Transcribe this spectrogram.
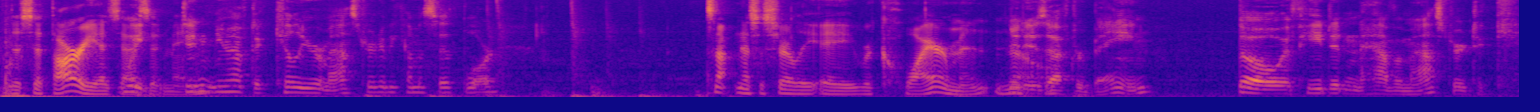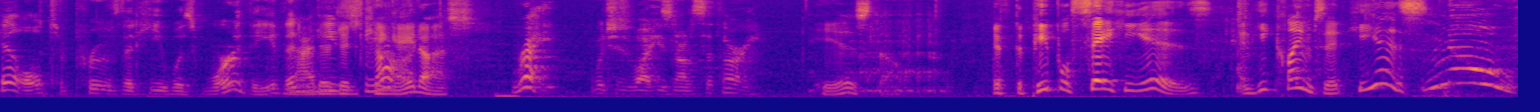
the Sithari as, as Wait, it may. didn't you have to kill your master to become a Sith Lord? It's not necessarily a requirement. No. It is after Bane. So if he didn't have a master to kill to prove that he was worthy, then Neither did King not. Adas. Right. Which is why he's not a Sithari. He is though. If the people say he is, and he claims it, he is. No.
